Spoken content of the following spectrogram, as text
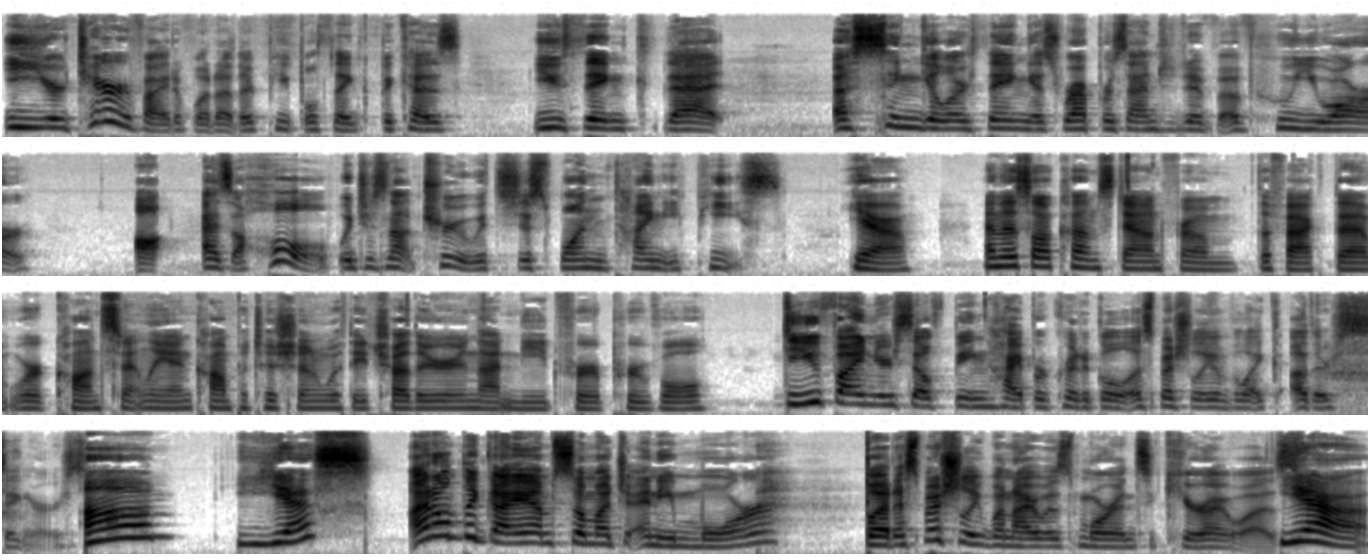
you're terrified of what other people think because you think that a singular thing is representative of who you are uh, as a whole, which is not true. It's just one tiny piece. Yeah. And this all comes down from the fact that we're constantly in competition with each other and that need for approval. Do you find yourself being hypercritical, especially of like other singers? Um, yes. I don't think I am so much anymore, but especially when I was more insecure, I was. Yeah.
